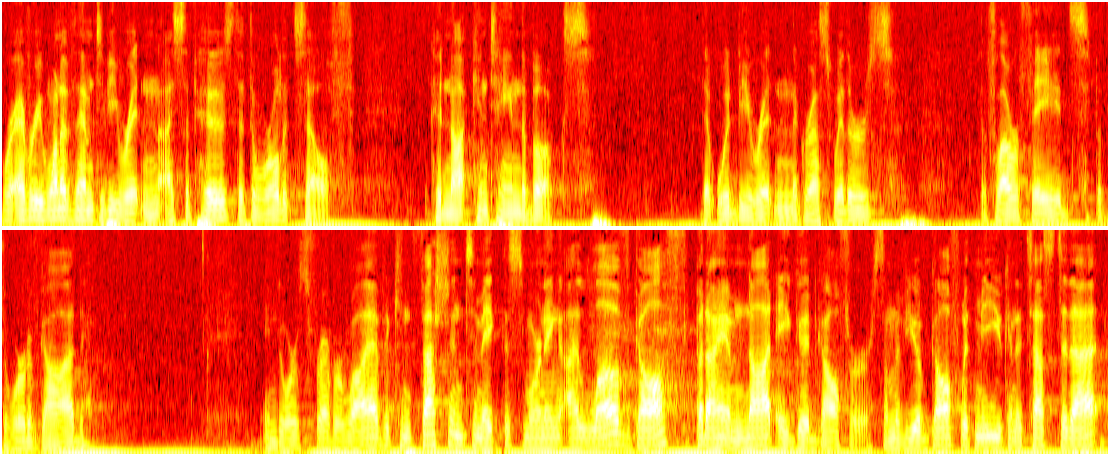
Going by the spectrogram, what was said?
Were every one of them to be written, I suppose that the world itself could not contain the books that would be written. The grass withers the flower fades, but the Word of God endures forever. Well, I have a confession to make this morning. I love golf, but I am not a good golfer. Some of you have golfed with me, you can attest to that.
